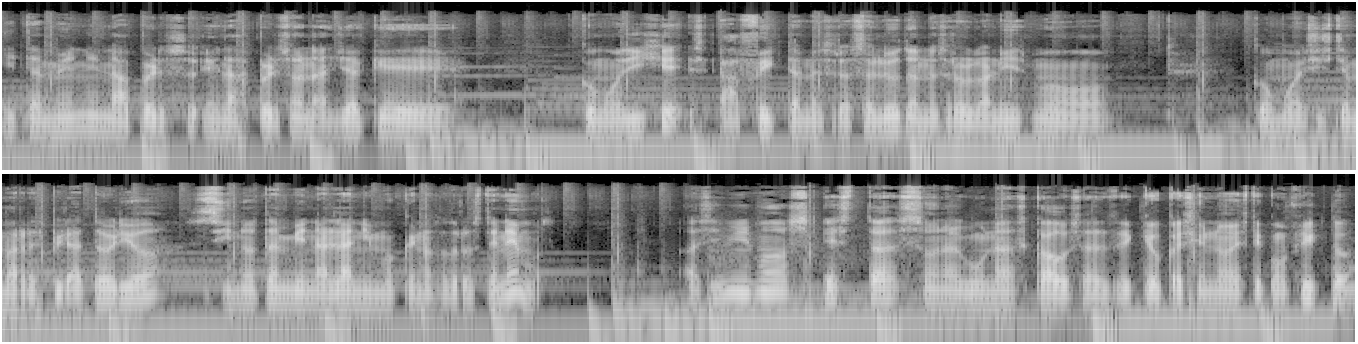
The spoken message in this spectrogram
y también en, la en las personas, ya que, como dije, afecta a nuestra salud, a nuestro organismo como el sistema respiratorio, sino también al ánimo que nosotros tenemos. Asimismo, estas son algunas causas de que ocasionó este conflicto,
